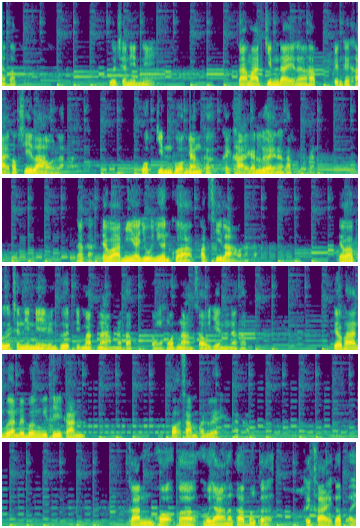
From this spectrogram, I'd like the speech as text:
นะครับพืชชนิดนี้สามารถกินได้นะครับ เป็นคล้ายๆพักชีเลาล่ะ พวกกินพวกยังก็คล้ายๆกันเลยนะครับเพื่อนแล้วก็แต่ว่ามีอายุยืนกว่าพักชีเลานะครับ แต่ว่าพืชชนิดนี้เป็นพืชที่มักน้ำนะครับ ต้องรดน้ำเช้าเย็นนะครับ เดี๋ยวพานเพื่อนไปเบิ่งวิธีการเพาะซ้ำกันเลยนะครับ การเพาะก็บ่อย่างนะครับมันก็คล้ายๆกับไอ้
